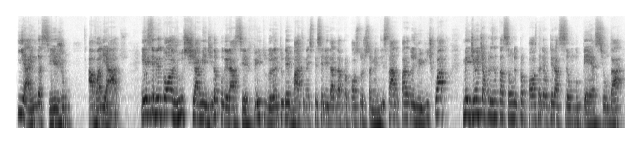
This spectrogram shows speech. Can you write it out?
e ainda sejam avaliados. Esse eventual ajuste à medida poderá ser feito durante o debate na especialidade da proposta do orçamento de Estado para 2024, mediante a apresentação de proposta de alteração do PS ou da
